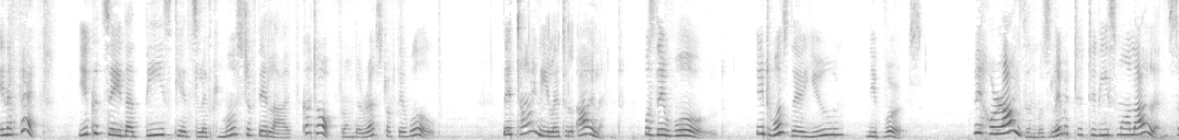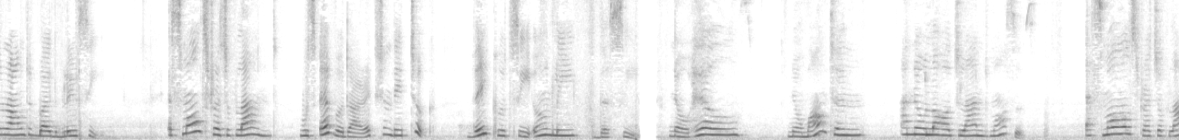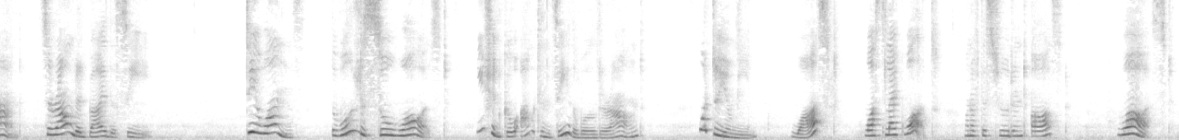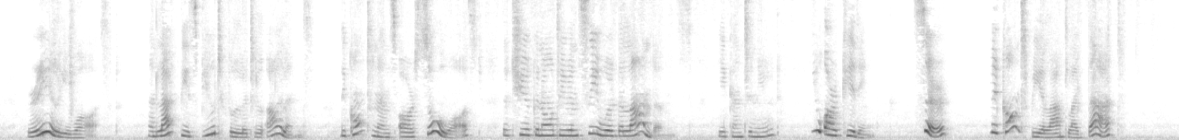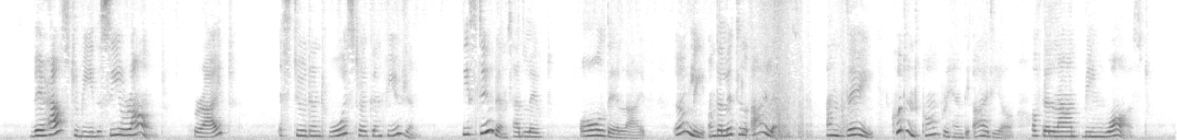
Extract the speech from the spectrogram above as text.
In effect, you could say that these kids lived most of their life cut off from the rest of the world. Their tiny little island was their world. It was their universe. Their horizon was limited to these small islands surrounded by the blue sea. A small stretch of land, whichever direction they took, they could see only the sea. No hills, no mountain, and no large land masses. A small stretch of land surrounded by the sea. Dear ones, the world is so vast. You should go out and see the world around. What do you mean? Vast? Vast like what? One of the students asked. Vast, really vast. And like these beautiful little islands, the continents are so vast that you cannot even see where the land ends. He continued. You are kidding. Sir, there can't be a land like that. There has to be the sea around, right? A student voiced her confusion. The students had lived all their life only on the little islands, and they couldn't comprehend the idea of the land being vast.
